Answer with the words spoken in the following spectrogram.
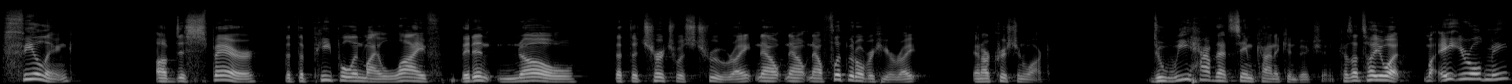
feeling of despair that the people in my life, they didn't know that the church was true, right? Now, now, now flip it over here, right? In our Christian walk. Do we have that same kind of conviction? Because I'll tell you what, my eight-year-old me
